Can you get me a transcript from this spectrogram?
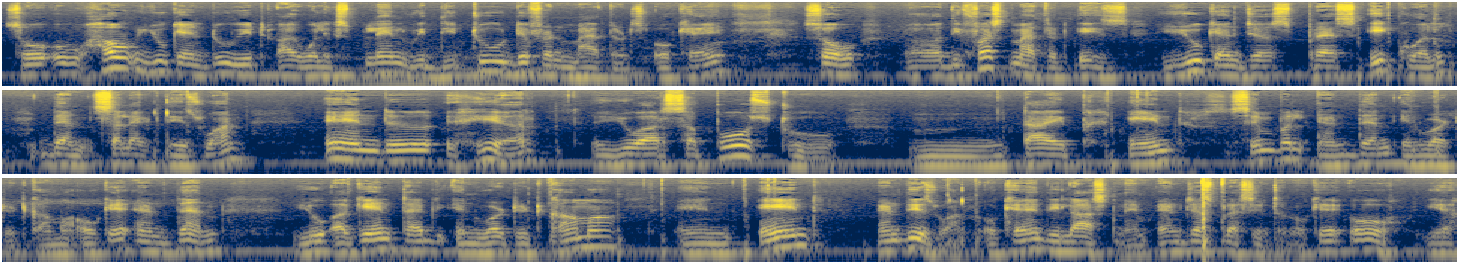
So how you can do it i will explain with the two different methods okay? So uh, the first method is you can just press equal then select this one and uh, here you are supposed to um, type end symbol and then inverted comma okay? And then you again type the inverted comma and end and this one okay the last name and just press enter okay? Oh yeah.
